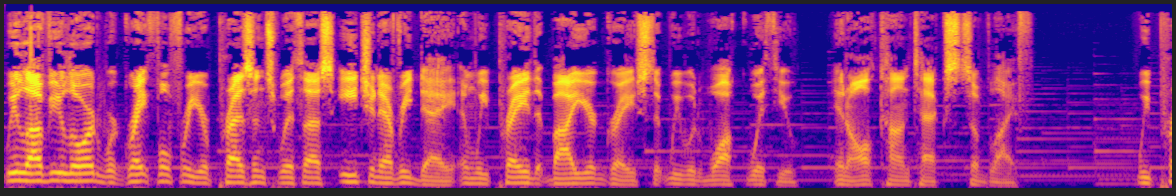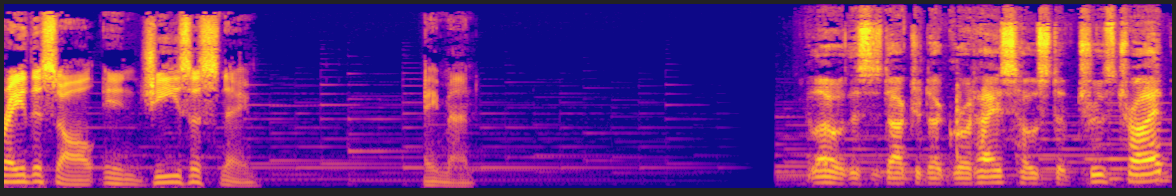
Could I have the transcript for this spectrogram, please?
We love you, Lord. We're grateful for your presence with us each and every day, and we pray that by your grace that we would walk with you in all contexts of life. We pray this all in Jesus' name. Amen. Hello, this is Dr. Doug Groothuis, host of Truth Tribe,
